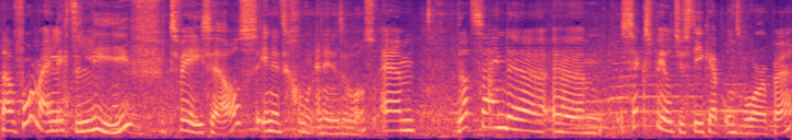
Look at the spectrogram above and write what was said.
Nou, voor mij ligt de Lief, twee zelfs, in het groen en in het roze. Ehm, dat zijn de ehm seksspeeltjes die ik heb ontworpen.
